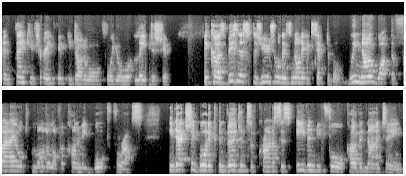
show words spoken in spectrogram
And thank you 350.org for your leadership because business as usual is not acceptable. We know what the failed model of economy bought for us. It actually brought a convergence of crisis even before COVID-19.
